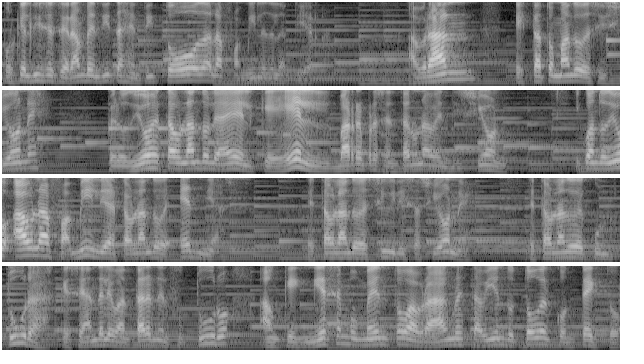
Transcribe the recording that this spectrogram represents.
Porque Él dice, serán benditas en ti todas las familias de la tierra. Abraham está tomando decisiones, pero Dios está hablándole a Él que Él va a representar una bendición. Y cuando Dios habla a familia, está hablando de etnias, está hablando de civilizaciones, está hablando de culturas que se han de levantar en el futuro, aunque en ese momento Abraham no está viendo todo el contexto,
